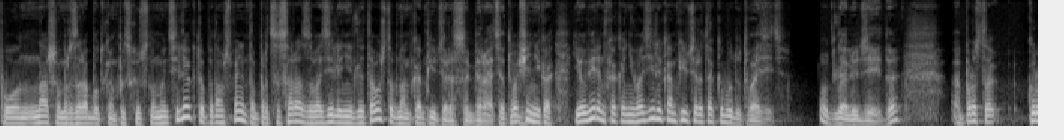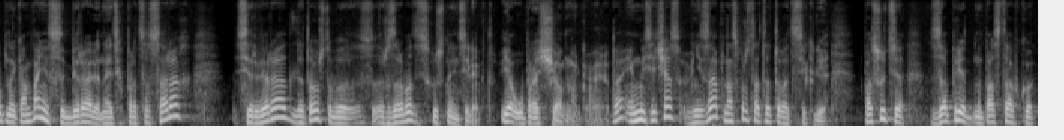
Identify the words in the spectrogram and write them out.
по нашим разработкам по искусственному интеллекту, потому что, понятно, процессора завозили не для того, чтобы нам компьютеры собирать. Это вообще никак. Я уверен, как они возили компьютеры, так и будут возить. Ну, для людей, да. Просто крупные компании собирали на этих процессорах сервера для того, чтобы разрабатывать искусственный интеллект. Я упрощенно говорю. Да? И мы сейчас внезапно нас просто от этого отсекли. По сути, запрет на поставку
